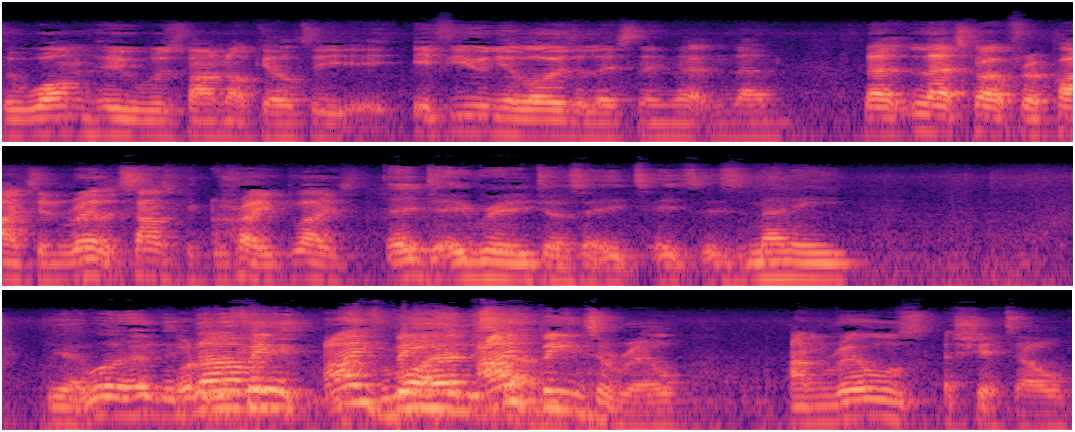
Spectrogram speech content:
the one who was found not guilty. If you and your lawyers are listening, then, then let, let's go out for a pint in Rhyl. It sounds like a great place. It, it really does. It's it's as many. Yeah, well, uh, Well, no, I mean, is, I've been, I've been to Rhyl, and Rhyl's a shithole.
